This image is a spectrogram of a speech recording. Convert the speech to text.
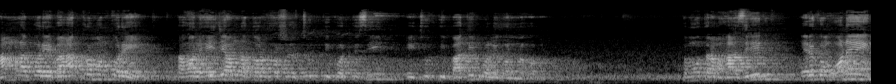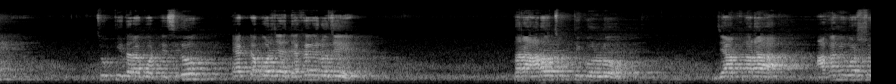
হামলা করে বা আক্রমণ করে, তাহলে এই যে আমরা দশ বছরের চুক্তি করতেছি, এই চুক্তি বাতিল বলে গণ্য হবে। তো হাজরিন, এরকম অনেক চুক্তি তারা করতেছিল। একটা পর্যায়ে দেখা গেল যে তারা আরও চুক্তি করল যে আপনারা আগামী বছর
